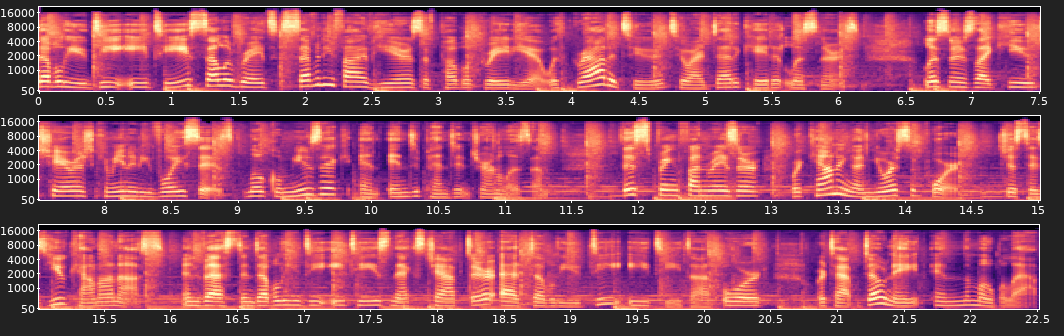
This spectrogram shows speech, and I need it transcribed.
WDET celebrates 75 years of public radio with gratitude to our dedicated listeners. Listeners like you cherish community voices, local music, and independent journalism. This spring fundraiser, we're counting on your support, just as you count on us. Invest in WDET's next chapter at WDET.org or tap donate in the mobile app.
